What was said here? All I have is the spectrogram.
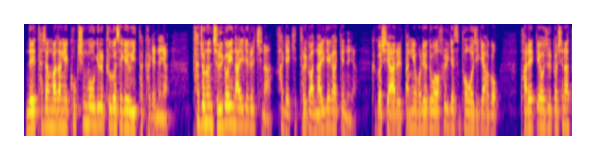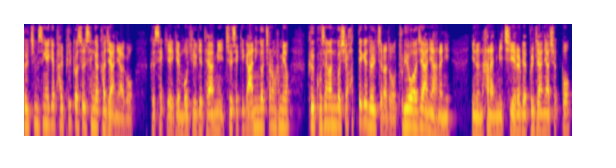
내 타작마당에 곡식 모으기를 그것에게 의탁하겠느냐? 타조는 즐거이 날개를 치나 하게 깃털과 날개 같겠느냐? 그것이 알을 땅에 버려두어 흙에서 더워지게 하고 발에 깨어질 것이나 들짐승에게 밟힐 것을 생각하지 아니하고 그 새끼에게 모질게 대함이 제 새끼가 아닌 것처럼 하며 그 고생한 것이 헛되게 될지라도 두려워하지 아니하느니 이는 하나님이 지혜를 베풀지 아니하셨고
